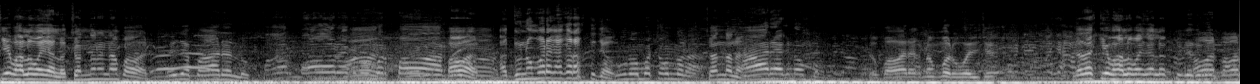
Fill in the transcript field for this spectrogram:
কে ভালো বাজালো? চন্দনা না পাওয়ার? এই যে পাওয়ারের লোক। পাওয়ার এক নম্বর পাওয়ার পাওয়ার। আর দু নম্বরে কাকে রাখতে চাও দু নম্বর চন্দনা। চন্দনা। আর এক নম্বর। তো পাওয়ার এক নম্বর বলছে। দাদা কে ভালো বাজালো একটু যদি পাওয়ার পাওয়ার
